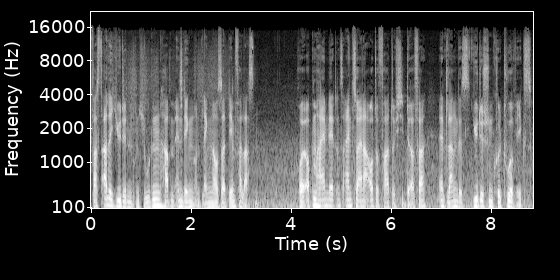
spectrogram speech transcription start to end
Fast alle Jüdinnen und Juden haben Endingen und Lengnau seitdem verlassen. Roy Oppenheim lädt uns ein zu einer Autofahrt durch die Dörfer entlang des jüdischen Kulturwegs,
